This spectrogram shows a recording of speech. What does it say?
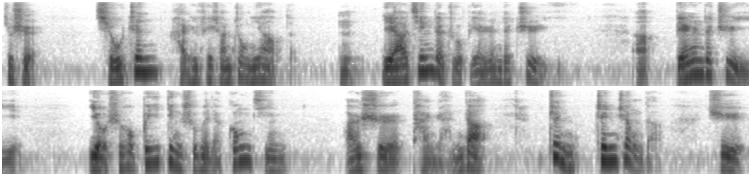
就是求真还是非常重要的，嗯，也要经得住别人的质疑。啊，别人的质疑，有时候不一定是为了攻击你，而是坦然的、真真正的去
